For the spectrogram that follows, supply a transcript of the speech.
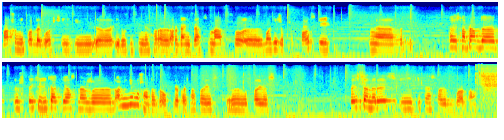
Marszu Niepodległości i, e, i różnych innych e, organizacji, Marszu Młodzieży Wszechpolskiej, to jest naprawdę już w tej chwili tak jasne, że oni nie muszą tego ukrywać. No to jest, y, to jest, to jest ten rys i, i ten władzą. Y,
